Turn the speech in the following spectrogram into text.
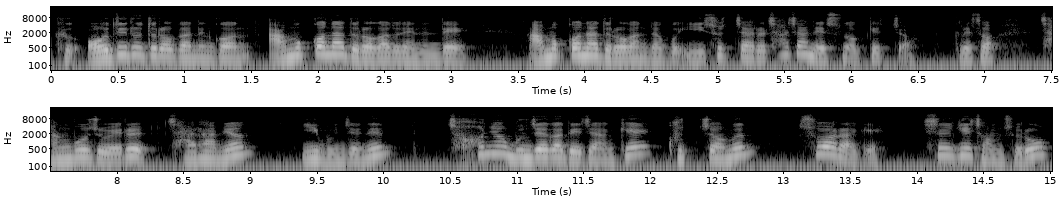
그 어디로 들어가는 건 아무거나 들어가도 되는데 아무거나 들어간다고 이 숫자를 찾아낼 수는 없겠죠. 그래서 장부 조회를 잘하면 이 문제는 전혀 문제가 되지 않게 9점은 수월하게 실기 점수로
